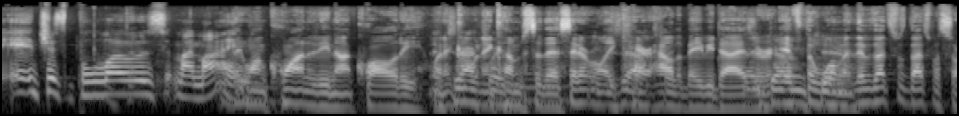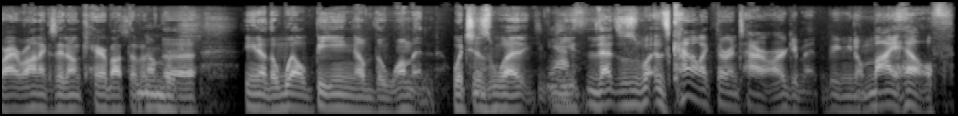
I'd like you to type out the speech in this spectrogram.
It just blows my mind. They want quantity, not quality, when, it, when it comes to this. They don't really care how the baby dies They or if don't the woman. That's that's what's so ironic. Is they don't care about the, Numbers. the you know the well-being of the woman, which is mm-hmm. what Yeah. you, that's what it's kind of like their entire argument. You know, my health.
